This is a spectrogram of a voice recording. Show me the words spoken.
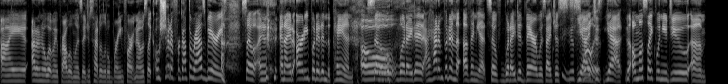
I I don't know what my problem was. I just had a little brain fart, and I was like, oh shit, I forgot the raspberries. so I, and I had already put it in the pan. Oh. So what I did, I hadn't put it in the oven yet. So what I did there was I just yeah, I just yeah, almost like when you do um,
